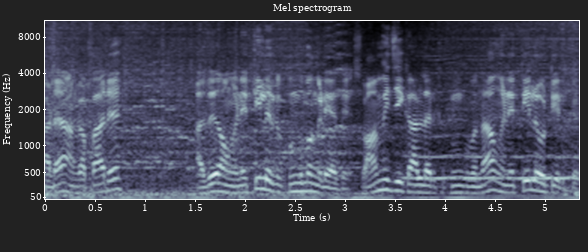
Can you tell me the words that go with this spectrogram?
அட அங்க பாரு. அது அவங்க நெத்தியில் இருக்க குங்குமம் கிடையாது. சுவாமிஜி காலில் இருக்க குங்குமம் தான் அவங்க நெத்தியில் ஒட்டி இருக்கு.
